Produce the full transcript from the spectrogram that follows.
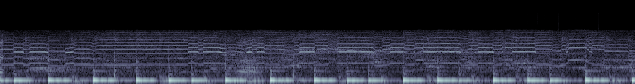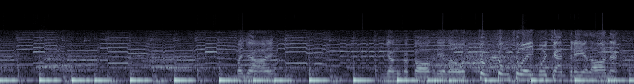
បាទមិនហើយញ៉ាំងកកគ្នារហូតជង្គង់ជួយមួយចន្ទ្រាល្អណាស់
